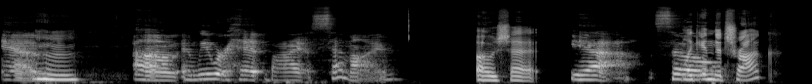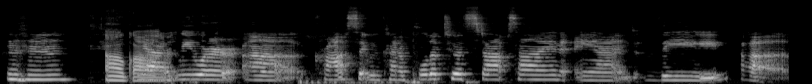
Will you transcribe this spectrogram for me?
And Mhm. um, and we were hit by a semi. Oh shit. Yeah. So Like in the truck? Mhm. Oh god. Yeah, we were uh, crossing. We kind of pulled up to a stop sign, and the uh,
